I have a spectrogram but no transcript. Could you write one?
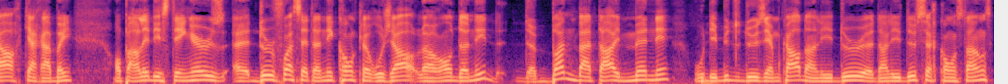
Or Carabin. On parlait des Stingers euh, deux fois cette année contre le Rouge et Or. Leur ont donné de, bonnes batailles, menaient au début du deuxième quart dans les deux, euh, circonstances.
